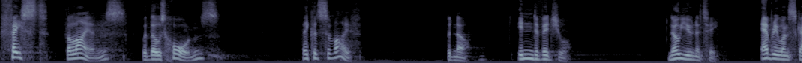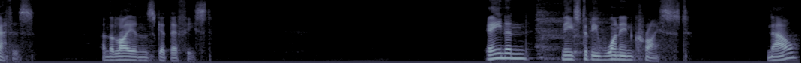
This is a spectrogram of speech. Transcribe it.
faced the lions with those horns, they could survive. But no, individual, no unity. Everyone scatters, and the lions get their feast. Anan needs to be one in Christ, now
